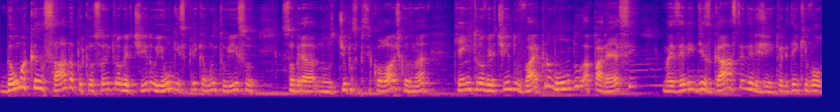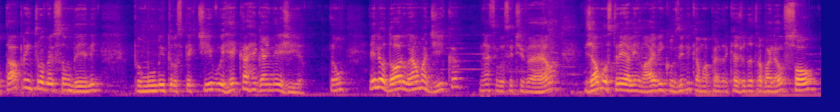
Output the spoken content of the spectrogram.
dou uma cansada, porque eu sou introvertido, o Jung explica muito isso sobre a, nos tipos psicológicos, né? Quem é introvertido vai para o mundo, aparece, mas ele desgasta energia, então ele tem que voltar para a introversão dele, para o mundo introspectivo e recarregar energia. Então, Heliodoro é uma dica, né, se você tiver ela. Já mostrei ela em live, inclusive, que é uma pedra que ajuda a trabalhar o Sol.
